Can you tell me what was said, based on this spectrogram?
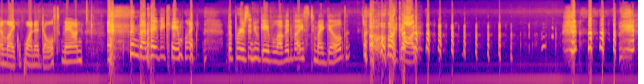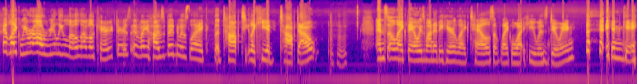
and like one adult man. and then I became like the person who gave love advice to my guild. Oh, my God. And like we were all really low level characters, and my husband was like the top, t- like he had topped out. Mhm. And so like they always wanted to hear like tales of like what he was doing in game.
